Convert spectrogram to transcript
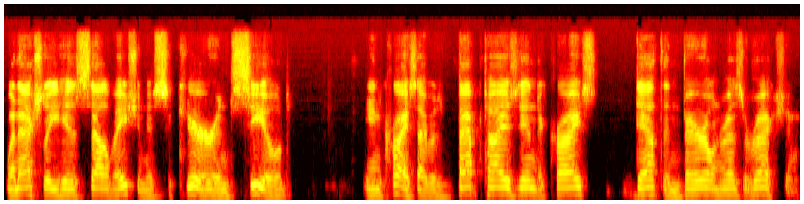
when actually his salvation is secure and sealed in Christ. I was baptized into Christ, death and burial and resurrection.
